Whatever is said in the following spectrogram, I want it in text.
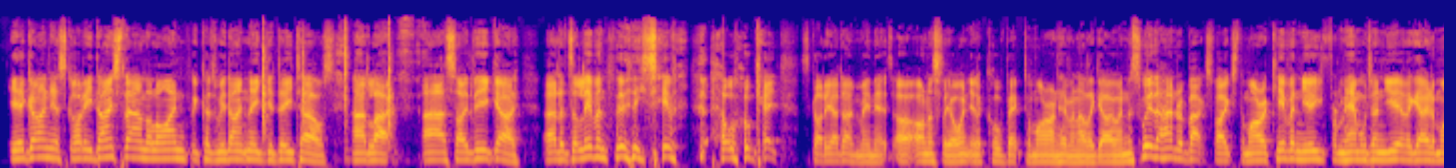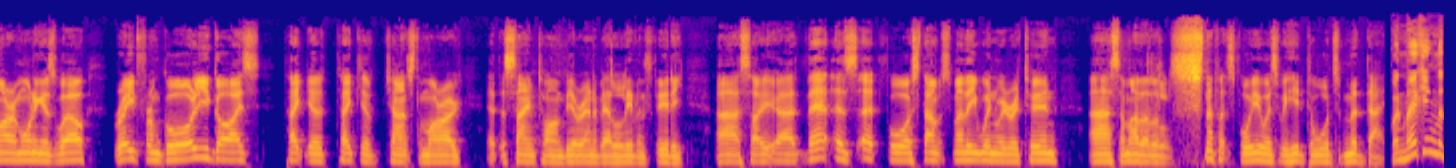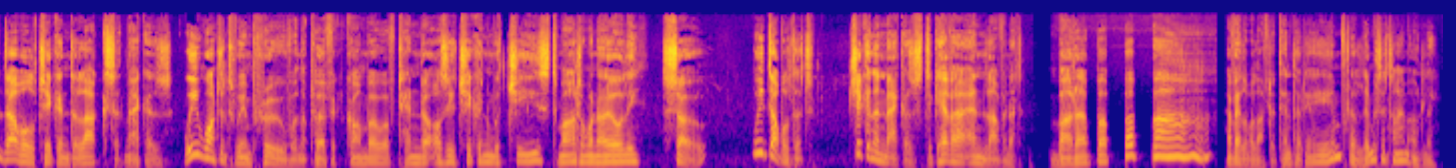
Yeah, go on, you Scotty. Don't stay on the line because we don't need your details. Hard luck. Uh, so there you go. Uh, it's eleven thirty-seven. we'll Scotty. I don't mean that. Uh, honestly, I want you to call back tomorrow and have another go. And it's worth a hundred bucks, folks. Tomorrow, Kevin, you from Hamilton, you have a go tomorrow morning as well. Reed from Gore, you guys take your take your chance tomorrow at the same time. Be around about eleven thirty. Uh, so uh, that is it for Stump Smithy. When we return, uh, some other little snippets for you as we head towards midday. When making the double chicken deluxe at Macca's, we wanted to improve on the perfect combo of tender Aussie chicken with cheese, tomato, and aioli. So, we doubled it. Chicken and Macca's together and loving it. Ba-da-ba-ba-ba. Available after 10.30am for a limited time only.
